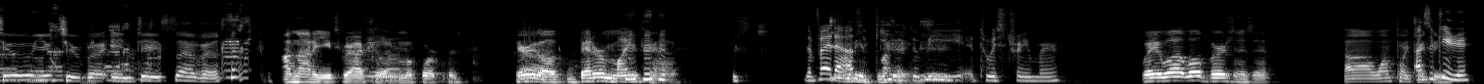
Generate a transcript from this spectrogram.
two YouTuber in this server. I'm not a YouTuber actually. I'm a poor person. Here we go. Better Minecraft. The fact that Somebody Asuki used to buzzing. be a Twitch streamer. Wait, what? What version is it? Uh, one point Asuki, re-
